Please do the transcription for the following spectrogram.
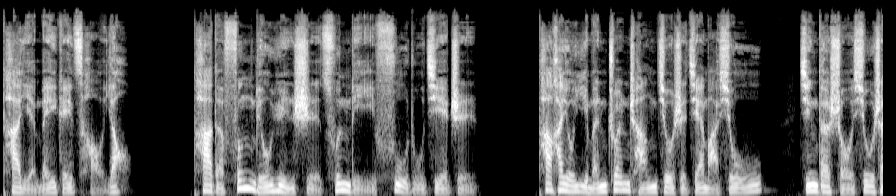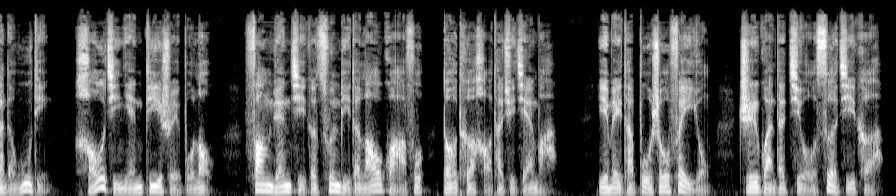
他也没给草药。他的风流韵事，村里妇孺皆知。他还有一门专长，就是剪瓦修屋。经他手修缮的屋顶，好几年滴水不漏。方圆几个村里的老寡妇都特好他去剪瓦，因为他不收费用，只管他酒色即可。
